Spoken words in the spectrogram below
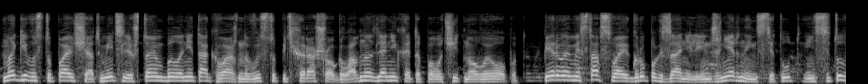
Многие выступающие отметили, что им было не так важно выступить хорошо, главное для них это получить новый опыт. Первые места в своих группах заняли инженерный институт, институт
